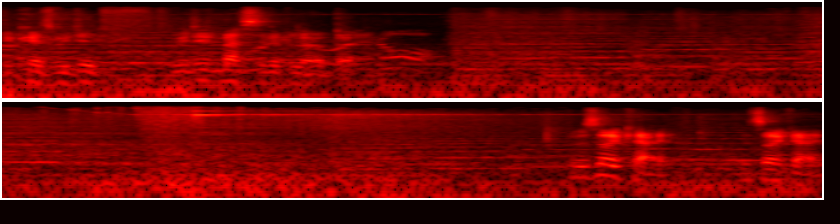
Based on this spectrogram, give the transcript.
because we did we did mess it up a little bit. But it's okay. It's okay.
